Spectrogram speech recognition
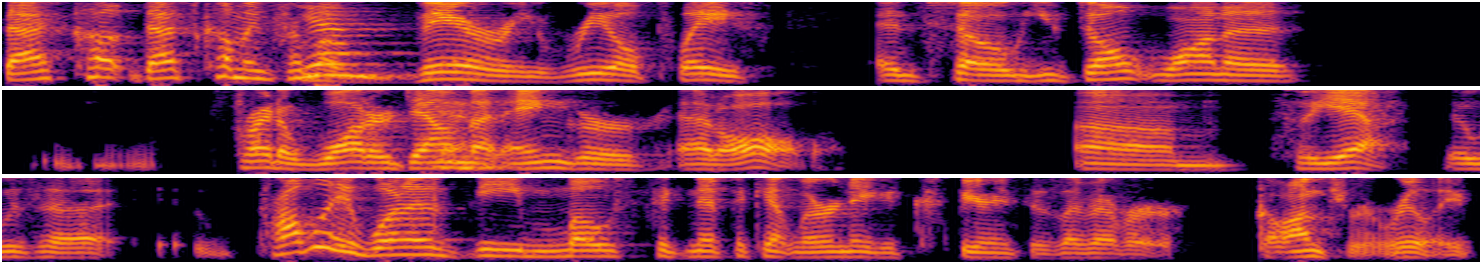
That co- that's coming from yeah. a very real place, and so you don't want to try to water down yeah. that anger at all um, so yeah, it was a probably one of the most significant learning experiences I've ever gone through, really.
